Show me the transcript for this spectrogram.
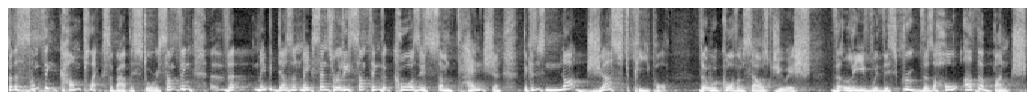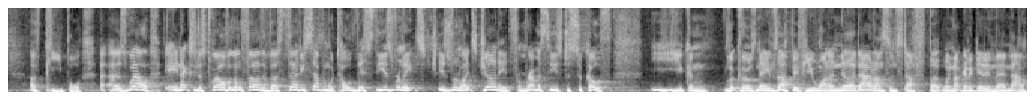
But there's something complex about this story, something that maybe doesn't make sense, or at least something that causes some tension, because it's not just people that would call themselves Jewish that leave with this group. There's a whole other bunch of people uh, as well. In Exodus 12, a little further, verse 37, we're told this the Israelites, Israelites journeyed from Ramesses to Succoth you can look those names up if you want to nerd out on some stuff, but we're not going to get in there now.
